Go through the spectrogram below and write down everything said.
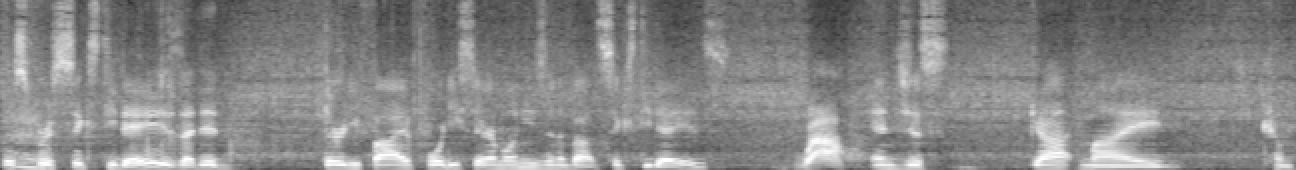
those first 60 days, I did 35, 40 ceremonies in about 60 days, Wow. and just got my, comp-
